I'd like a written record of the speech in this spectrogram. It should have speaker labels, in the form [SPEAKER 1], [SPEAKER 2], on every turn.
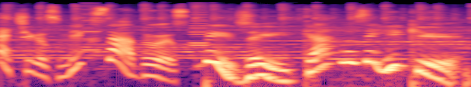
[SPEAKER 1] Sets mixados.
[SPEAKER 2] DJ Carlos Henrique.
